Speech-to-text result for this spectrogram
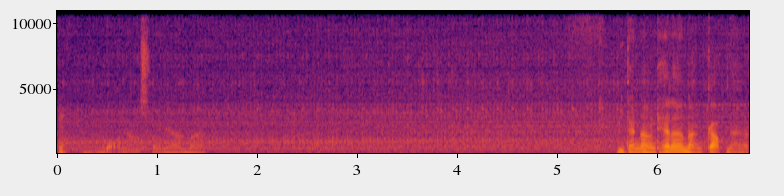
อื้อหือเบาะหนังสวยงามมาก มีทั้งหนังแท้และหนังกลับนะฮะ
